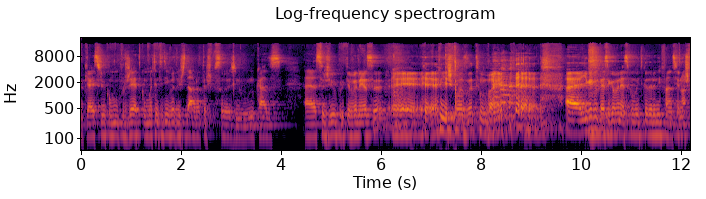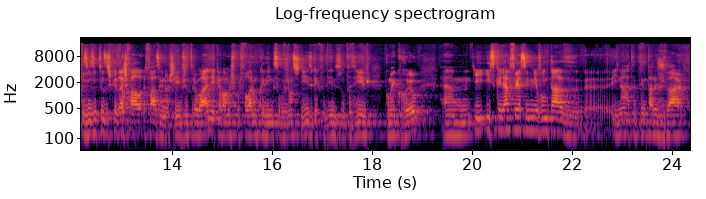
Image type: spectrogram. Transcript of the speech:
okay? surgiu como um projeto, como uma tentativa de ajudar outras pessoas, no, no caso Uh, surgiu porque a Vanessa é, é a minha esposa também. uh, e o que acontece é que a Vanessa, como educadora de infância, nós fazemos o que todos os casais fa fazem. Nós saímos do trabalho e acabávamos por falar um bocadinho sobre os nossos dias, o que é que fazíamos, não fazíamos, como é que correu. Um, e, e, se calhar foi essa a minha vontade uh, inata de tentar ajudar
